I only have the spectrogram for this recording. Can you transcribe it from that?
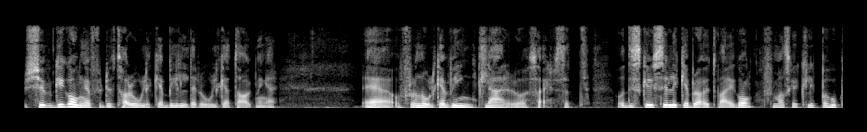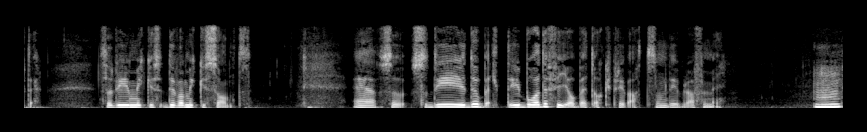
20 gånger för du tar olika bilder och olika tagningar. Eh, och från olika vinklar och så här. Så att, och det ska ju se lika bra ut varje gång för man ska klippa ihop det. Så det, är mycket, det var mycket sånt. Eh, så, så det är ju dubbelt, det är både för jobbet och privat som det är bra för mig. Mm.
